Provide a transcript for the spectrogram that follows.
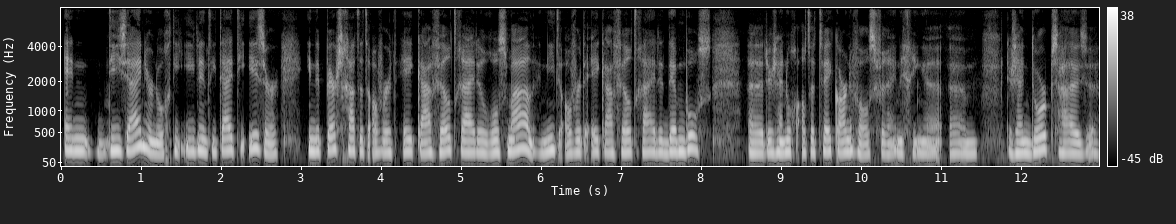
En die zijn er nog, die identiteit die is er. In de pers gaat het over het EK veldrijden Rosmalen, niet over het EK veldrijden Den Bosch. Uh, er zijn nog altijd twee carnavalsverenigingen, um, er zijn dorpshuizen.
